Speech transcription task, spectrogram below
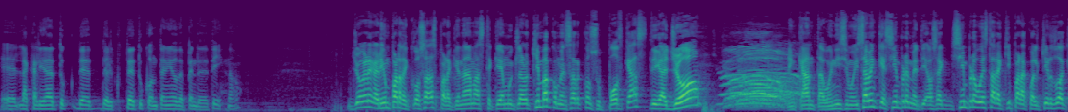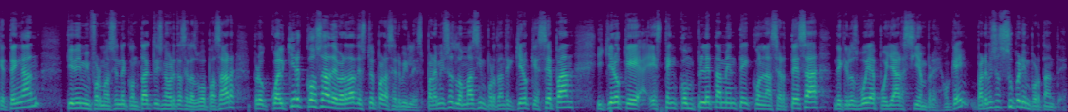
eh, la calidad de tu, de- tu contenido depende de ti, ¿no? Yo agregaría un par de cosas para que nada más te quede muy claro. ¿Quién va a comenzar con su podcast? Diga yo. Yo. Me encanta, buenísimo. Y saben que siempre me, o sea, siempre voy a estar aquí para cualquier duda que tengan. Tienen mi información de contacto y si no ahorita se las voy a pasar. Pero cualquier cosa de verdad estoy para servirles. Para mí eso es lo más importante. Quiero que sepan y quiero que estén completamente con la certeza de que los voy a apoyar siempre, ¿ok? Para mí eso es súper importante.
